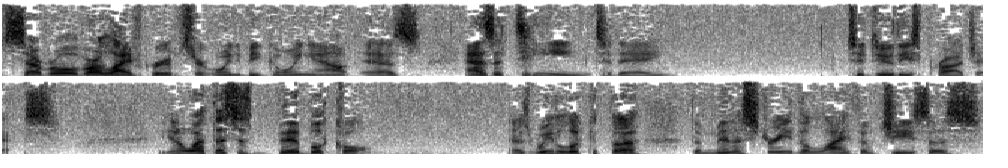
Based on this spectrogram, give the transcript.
several of our life groups are going to be going out as as a team today to do these projects. You know what? This is biblical. As we look at the, the ministry, the life of Jesus,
